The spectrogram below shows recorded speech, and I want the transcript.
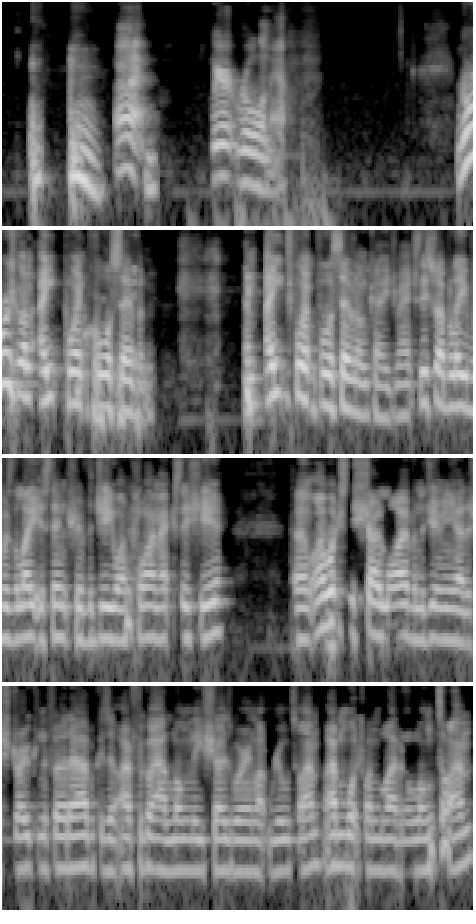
All right. We're at Raw now. Raw's gone 8.47. An 8.47 on Cagematch. This, I believe, was the latest entry of the G1 Climax this year. Um, I watched this show live and legitimately had a stroke in the third hour because I forgot how long these shows were in like real time. I haven't watched one live in a long time.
